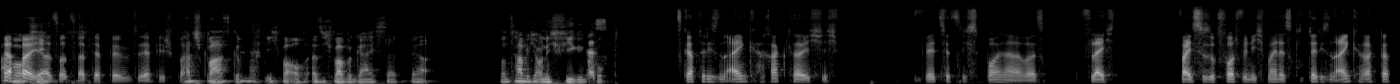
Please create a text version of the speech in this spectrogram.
Aber okay. ja, sonst hat der Film sehr viel Spaß. Hat Spaß gemacht. Ich war auch, also ich war begeistert, ja. Sonst habe ich auch nicht viel geguckt. Es gab da diesen einen Charakter, ich, ich will es jetzt nicht spoilern, aber es, vielleicht weißt du sofort, wen ich meine. Es gibt ja diesen einen Charakter,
